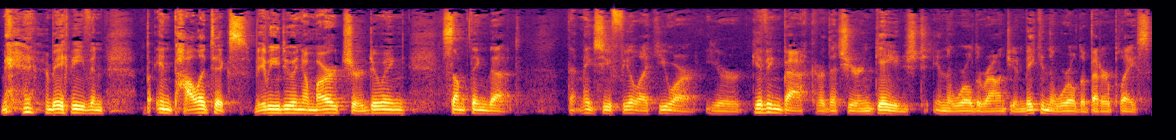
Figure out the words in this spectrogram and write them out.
maybe even in politics, maybe doing a march or doing something that that makes you feel like you are you're giving back or that you're engaged in the world around you and making the world a better place.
